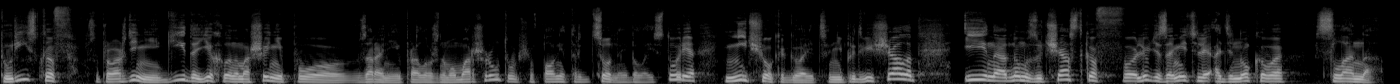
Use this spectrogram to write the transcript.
туристов в сопровождении гида ехала на машине по заранее проложенному маршруту. В общем, вполне традиционная была история. Ничего, как говорится, не предвещало. И на одном из участков люди заметили одинокого слона.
